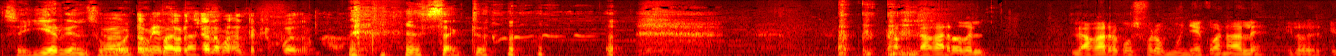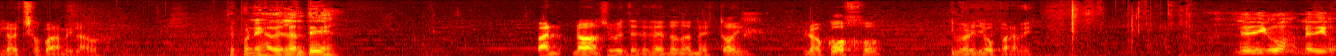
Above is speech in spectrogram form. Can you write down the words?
Se hiergue en sus Levanto ocho mi patas. lo más alto que puedo. Exacto. No, lo agarro del. Lo agarro como si fuera un muñeco en Ale y lo, y lo echo para mi lado. ¿Te pones adelante? Bueno, no, simplemente detento donde estoy, lo cojo y me lo llevo para mí. Le digo, le digo,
